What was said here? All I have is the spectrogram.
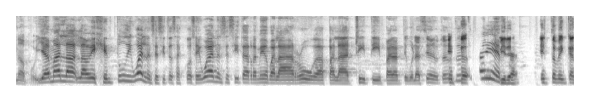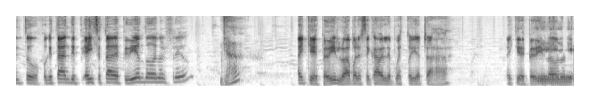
No, pues, y además la, la vejentud igual necesita esas cosas, igual necesita remedio para las arrugas, para la artritis, para la articulación. Entonces, Esto- está bien. Mira, pues. esto me encantó, porque estaban ahí se estaba despidiendo don Alfredo. ¿Ya? Hay que despedirlo, ¿ah? por ese cable puesto ahí atrás. ¿ah? Hay que despedirlo. don Eh,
